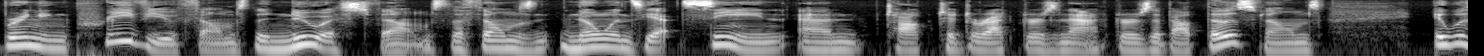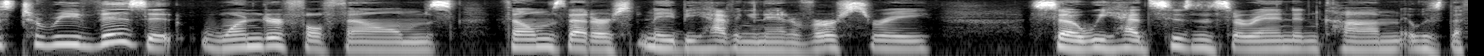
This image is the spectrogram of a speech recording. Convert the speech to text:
bringing preview films, the newest films, the films no one's yet seen, and talk to directors and actors about those films, it was to revisit wonderful films, films that are maybe having an anniversary. So we had Susan Sarandon come. It was the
